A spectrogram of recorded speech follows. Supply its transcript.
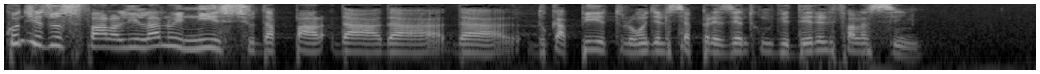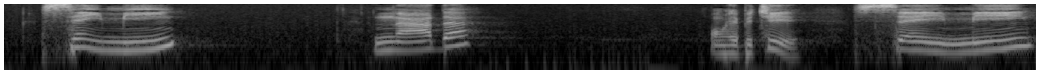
Quando Jesus fala ali lá no início da, da, da, do capítulo, onde ele se apresenta como videira, ele fala assim: Sem mim, nada. Vamos repetir? Sem mim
